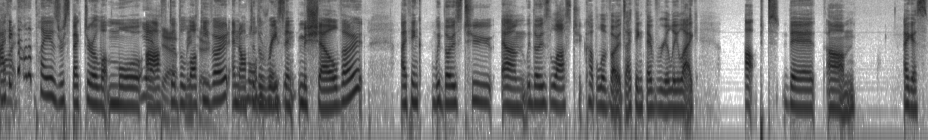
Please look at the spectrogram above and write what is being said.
I think the other players respect her a lot more Yeah. after Yeah, the me Lockie too. vote and after More the than we recent Michelle vote. I think with those two, um, with those last two couple of votes, I think they've really like upped their, um, I guess,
